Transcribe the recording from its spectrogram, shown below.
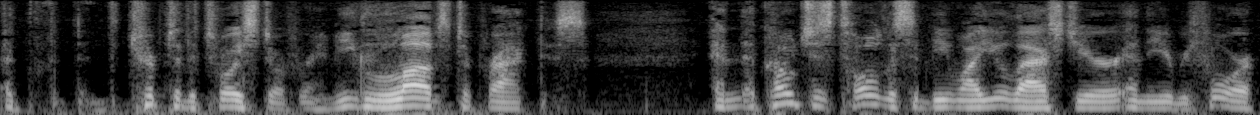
a, a trip to the toy store for him. He loves to practice. And the coaches told us at BYU last year and the year before.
